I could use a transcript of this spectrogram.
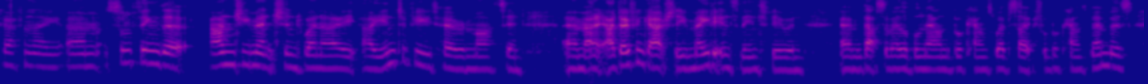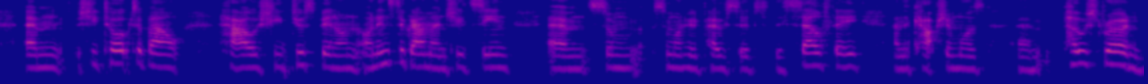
Definitely. Um, something that Angie mentioned when I, I interviewed her and Martin, um, I, I don't think I actually made it into the interview, and um, that's available now on the Bookhounds website for Bookhounds members. Um, she talked about how she'd just been on, on Instagram and she'd seen um, some someone who'd posted this selfie, and the caption was um, post run.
